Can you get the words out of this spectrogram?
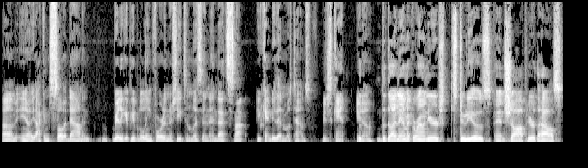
um, you know, I can slow it down and really get people to lean forward in their seats and listen. And that's not you can't do that in most towns. You just can't. You know. the dynamic around your studios and shop here at the house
